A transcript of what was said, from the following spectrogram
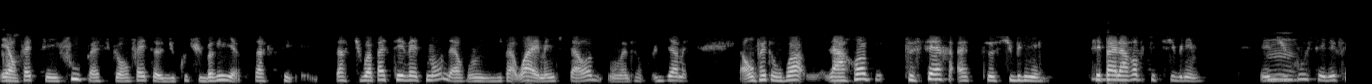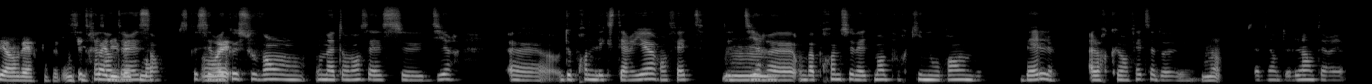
Et en fait, c'est fou parce qu'en fait, du coup, tu brilles. C'est-à-dire que, tu vois pas tes vêtements. D'ailleurs, on ne dit pas, ouais, elle magnifique ta robe. On, va, on peut le dire, mais en fait, on voit la robe te sert à te sublimer. C'est pas la robe qui te sublime. Et du mmh. coup, c'est l'effet inverse. En fait. C'est très intéressant. Parce que c'est vrai que souvent, on, a tendance à se dire euh, de prendre l'extérieur, en fait, de dire mmh. euh, on va prendre ce vêtement pour qu'il nous rende belle, alors qu'en fait, ça, doit, ça vient de l'intérieur.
